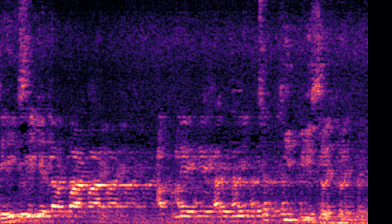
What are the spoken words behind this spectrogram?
यही से ये पाक है। अपने घर में चक्की पीस रहे हैं।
